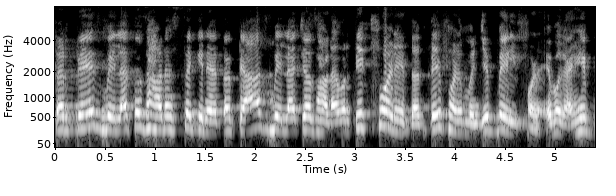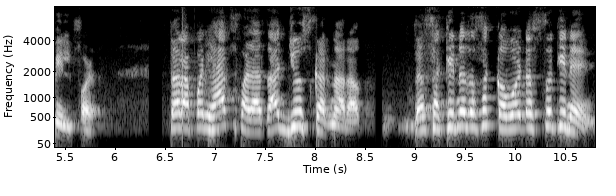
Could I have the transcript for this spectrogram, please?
तर तेच बेलाचं झाड असतं की नाही तर त्याच बेलाच्या झाडावरती एक फळ येतात ते फळ म्हणजे बेलफळ. हे बघा हे बेलफळ. तर आपण ह्याच फळाचा ज्यूस करणार आहोत. तर सखीनं जसं कवट असतो की नाही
